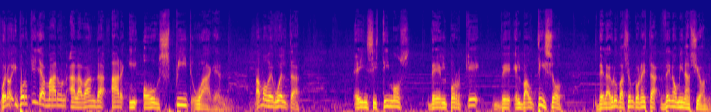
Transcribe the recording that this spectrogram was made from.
Bueno, ¿y por qué llamaron a la banda REO Speedwagon? Vamos de vuelta e insistimos del porqué del bautizo de la agrupación con esta denominación.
